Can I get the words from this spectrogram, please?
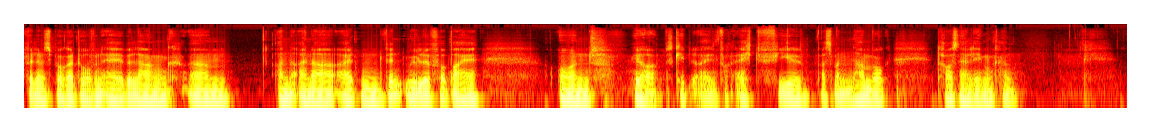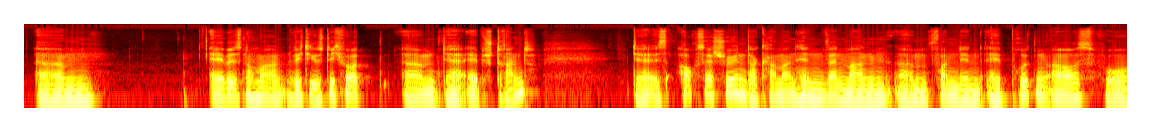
Wilhelmsburger Doofen Elbe lang, ähm, an einer alten Windmühle vorbei. Und ja, es gibt einfach echt viel, was man in Hamburg draußen erleben kann. Ähm, Elbe ist nochmal ein wichtiges Stichwort. Ähm, der Elbstrand, der ist auch sehr schön. Da kann man hin, wenn man ähm, von den Elbbrücken aus, wo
